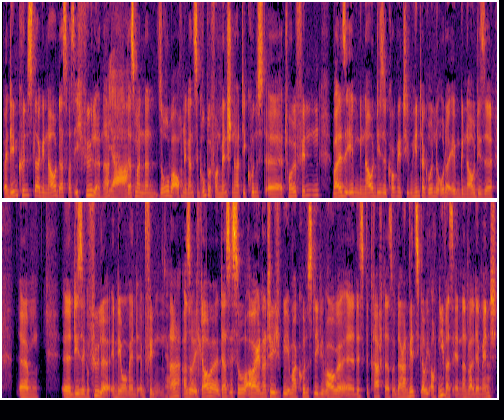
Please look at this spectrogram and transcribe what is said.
bei dem Künstler genau das, was ich fühle. Ne? Ja. Dass man dann so aber auch eine ganze Gruppe von Menschen hat, die Kunst äh, toll finden, weil sie eben genau diese kognitiven Hintergründe oder eben genau diese ähm, äh, diese Gefühle in dem Moment empfinden. Ne? Also ich glaube, das ist so, aber natürlich wie immer Kunst liegt im Auge äh, des Betrachters und daran wird sich glaube ich auch nie was ändern, weil der Mensch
